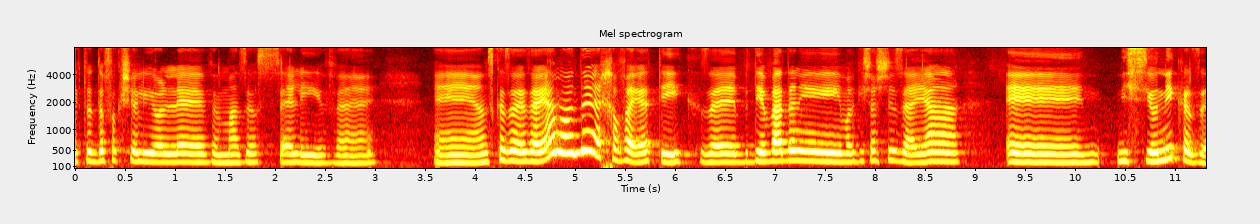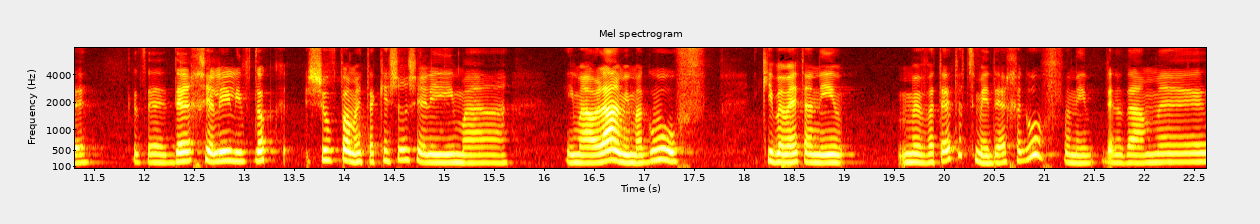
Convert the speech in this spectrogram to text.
את הדופק שלי עולה, ומה זה עושה לי, ו... אה, אז כזה, זה היה מאוד אה, חווייתי, זה בדיעבד אני מרגישה שזה היה אה, ניסיוני כזה, כזה דרך שלי לבדוק שוב פעם את הקשר שלי עם, ה, עם העולם, עם הגוף, כי באמת אני מבטא את עצמי דרך הגוף, אני בן אדם אה,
